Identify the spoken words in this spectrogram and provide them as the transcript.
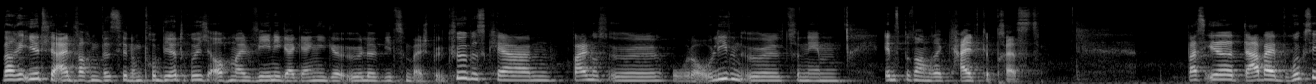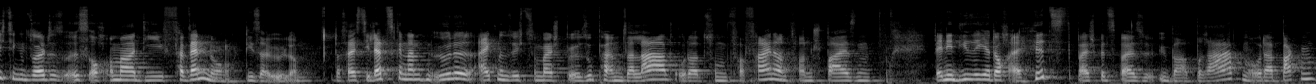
Variiert hier einfach ein bisschen und probiert ruhig auch mal weniger gängige Öle wie zum Beispiel Kürbiskern, Walnussöl oder Olivenöl zu nehmen, insbesondere kalt gepresst. Was ihr dabei berücksichtigen solltet, ist auch immer die Verwendung dieser Öle. Das heißt, die letztgenannten Öle eignen sich zum Beispiel super im Salat oder zum Verfeinern von Speisen. Wenn ihr diese jedoch erhitzt, beispielsweise über Braten oder Backen,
